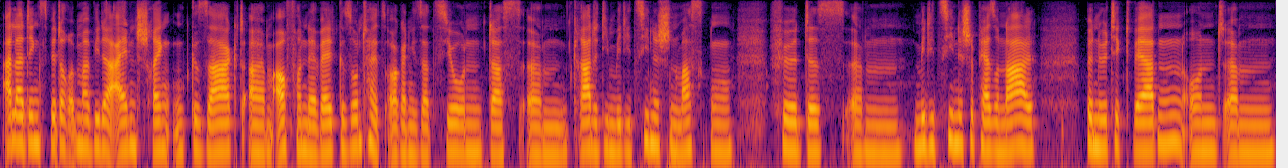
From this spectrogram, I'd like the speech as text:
Allerdings wird auch immer wieder einschränkend gesagt, ähm, auch von der Weltgesundheitsorganisation, dass ähm, gerade die medizinischen Masken für das ähm, medizinische Personal benötigt werden und ähm,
